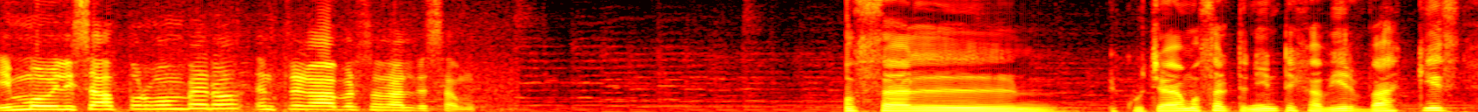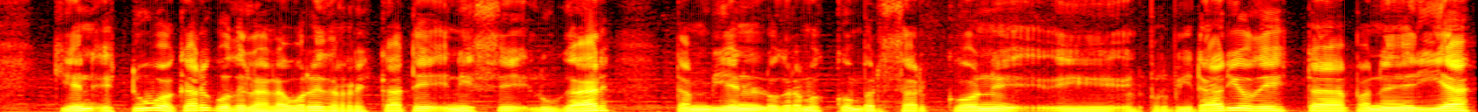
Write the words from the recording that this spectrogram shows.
inmovilizados por bomberos, entregados a personal de SAMU. Vamos al Escuchábamos al teniente Javier Vázquez, quien estuvo a cargo de las labores de rescate en ese lugar. También logramos conversar con eh, el propietario de esta panadería,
